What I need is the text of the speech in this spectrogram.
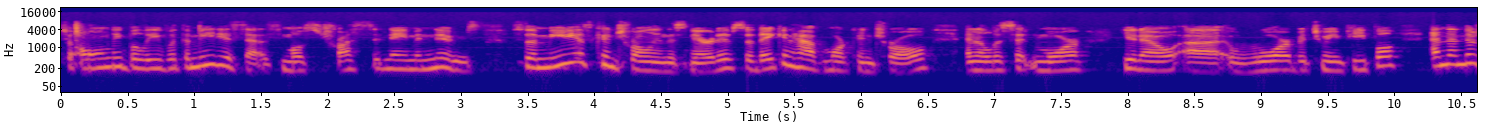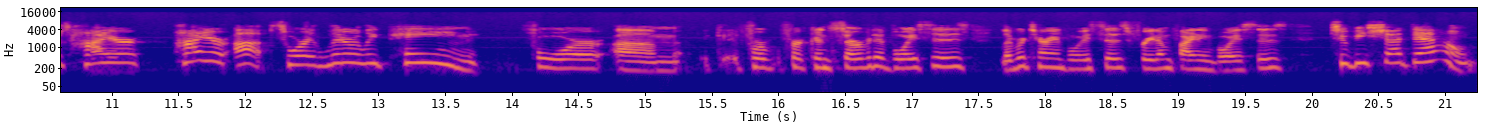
to only believe what the media says, most trusted name in news. So the media is controlling this narrative so they can have more control and elicit more, you know, uh, war between people. And then there's higher, higher ups who are literally paying for um, for for conservative voices, libertarian voices, freedom fighting voices to be shut down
